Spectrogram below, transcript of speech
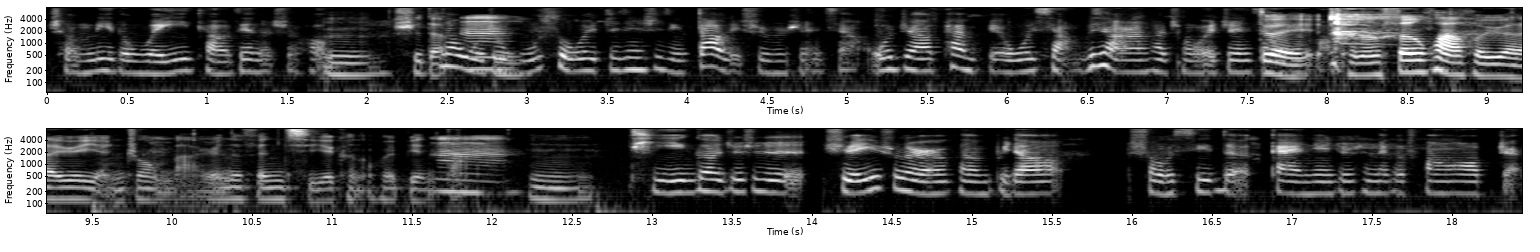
成立的唯一条件的时候，嗯，是的那，我就嗯无所谓这件事情到底是不是真相，我只要判别我想不想让它成为真相对。可能分化会越来越严重吧，人的分歧也可能会变大。嗯嗯提一个，就是学艺术的人可能比较熟悉的概念，就是那个 fun object。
